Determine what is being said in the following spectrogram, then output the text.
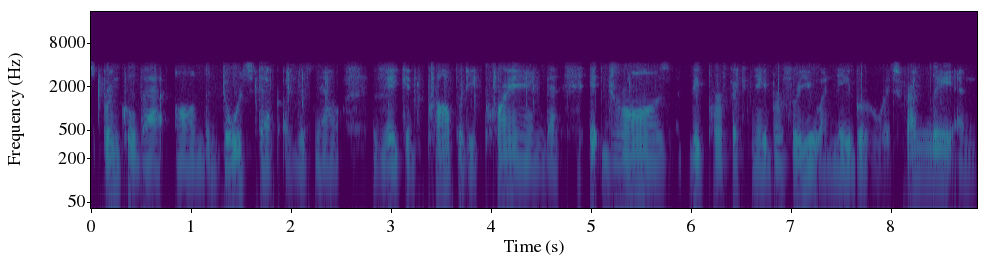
sprinkle that on the doorstep of this now vacant property, praying that it draws the perfect neighbor for you, a neighbor who is friendly and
